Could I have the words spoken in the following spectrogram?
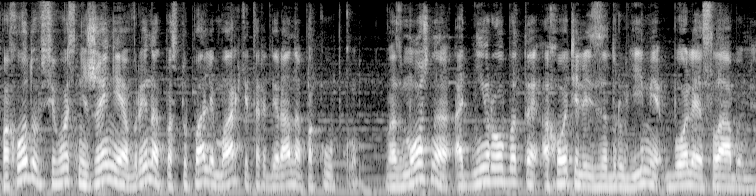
По ходу всего снижения в рынок поступали маркет-ордера на покупку. Возможно, одни роботы охотились за другими, более слабыми.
